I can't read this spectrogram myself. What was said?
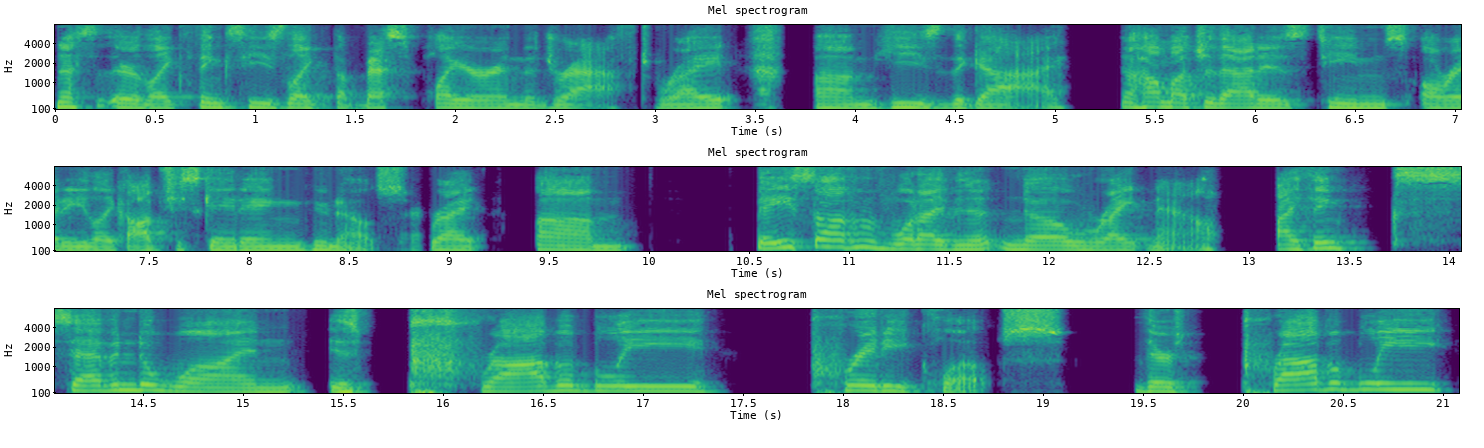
necessarily like thinks he's like the best player in the draft, right? Um, he's the guy. Now, how much of that is teams already like obfuscating? Who knows, right? Um, based off of what I know right now, I think seven to one is probably pretty close. There's probably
